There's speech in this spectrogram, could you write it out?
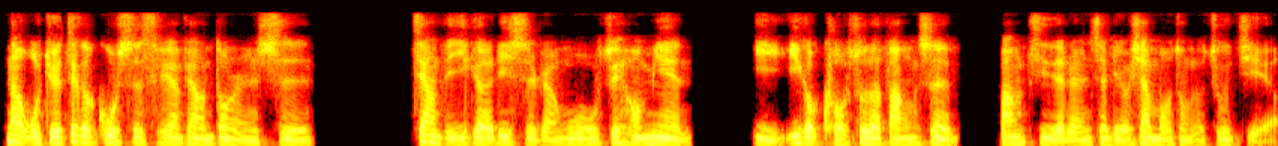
那我觉得这个故事是非常非常动人，是这样的一个历史人物，最后面以一个口述的方式，帮自己的人生留下某种的注解。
